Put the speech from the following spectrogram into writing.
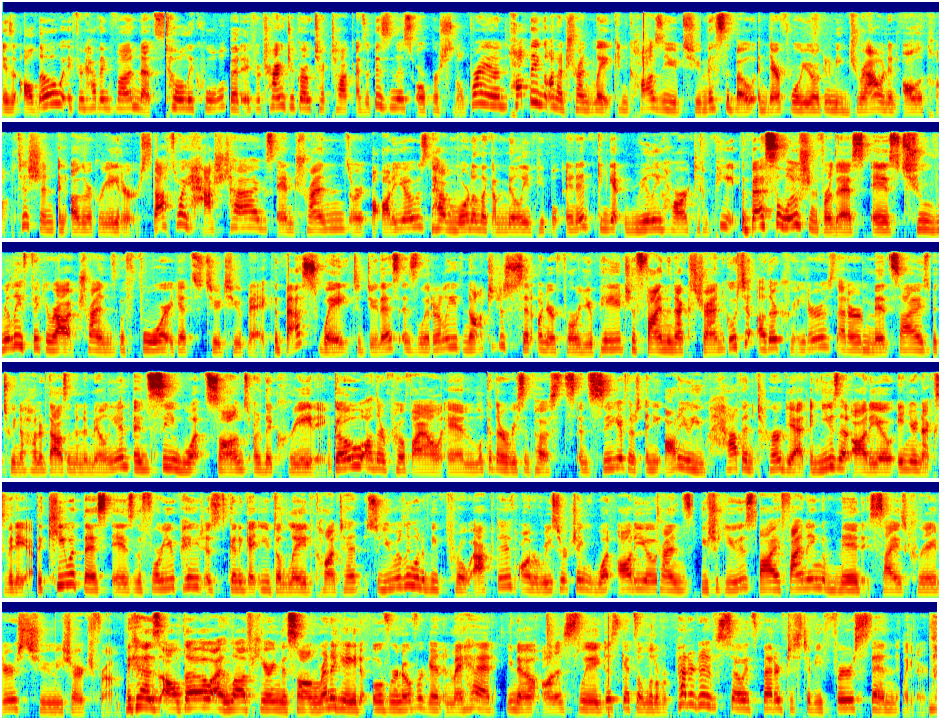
is although if you're having fun, that's totally cool. But if you're trying to grow TikTok as a business or personal brand, hopping on a trend late can cause you to miss the boat and therefore you're going to be drowned in all the competition and other creators. That's why hashtags and trends or audios have more than like a million people in it can get really hard to compete. The best solution for this is to really figure out trends before it gets too, too big. The best way to do this is literally not to just sit on your For You page to find the next trend. Go to other creators that are mid-sized between 100,000 and a million and see what what songs are they creating. Go on their profile and look at their recent posts and see if there's any audio you haven't heard yet and use that audio in your next video. The key with this is the For You page is going to get you delayed content. So you really want to be proactive on researching what audio trends you should use by finding mid-sized creators to research from. Because although I love hearing the song Renegade over and over again in my head, you know, honestly, it just gets a little repetitive. So it's better just to be first than later.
